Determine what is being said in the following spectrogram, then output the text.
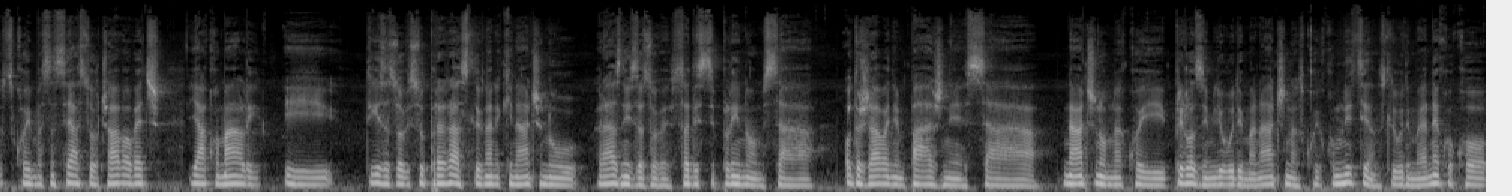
s kojima sam se ja suočavao već jako mali i ti izazovi su prerasli na neki način u razne izazove sa disciplinom, sa održavanjem pažnje, sa načinom na koji prilazim ljudima, način na koji komuniciram s ljudima, jer neko ko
